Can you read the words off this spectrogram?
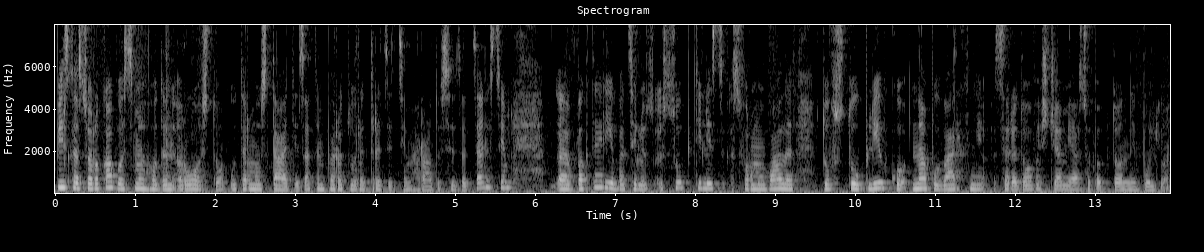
Після 48 годин росту у термостаті за температури 37 градусів за Цельсієм е, бактерії Bacillus subtilis сформували товсту плівку на поверхні середовища м'ясопептонний бульйон.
